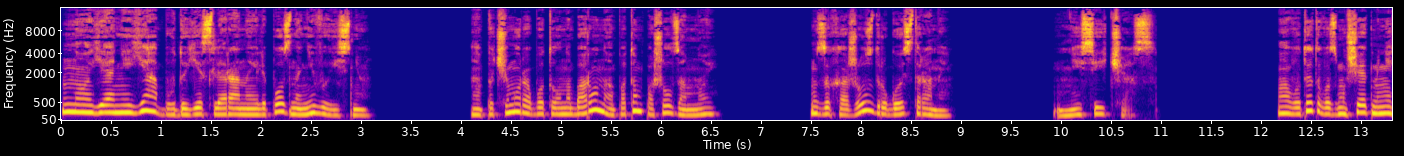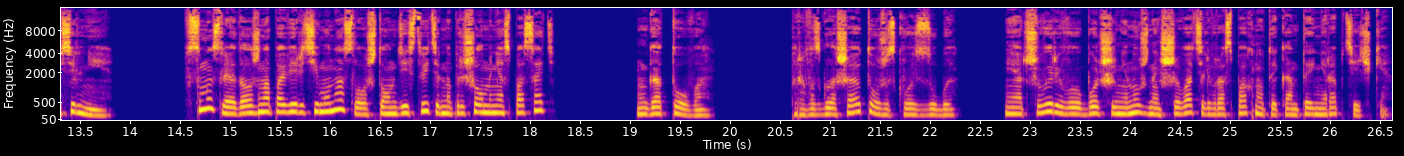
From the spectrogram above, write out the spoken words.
Но я не я буду, если рано или поздно не выясню. А почему работал на барона, а потом пошел за мной? Захожу с другой стороны. Не сейчас. А вот это возмущает меня сильнее. В смысле, я должна поверить ему на слово, что он действительно пришел меня спасать? Готово. Провозглашаю тоже сквозь зубы. И отшвыриваю больше ненужный сшиватель в распахнутый контейнер аптечки.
